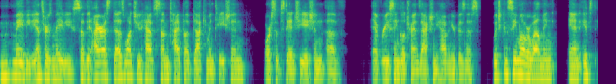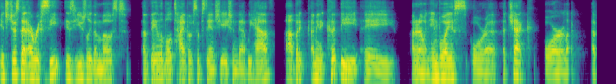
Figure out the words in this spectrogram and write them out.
Maybe. The answer is maybe. So the IRS does want you to have some type of documentation or substantiation of every single transaction you have in your business, which can seem overwhelming. And it's it's just that a receipt is usually the most available type of substantiation that we have. Uh, but it, I mean, it could be a I don't know an invoice or a, a check or like a,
